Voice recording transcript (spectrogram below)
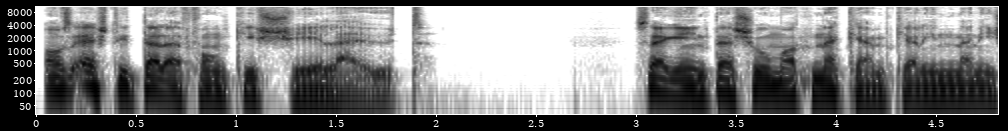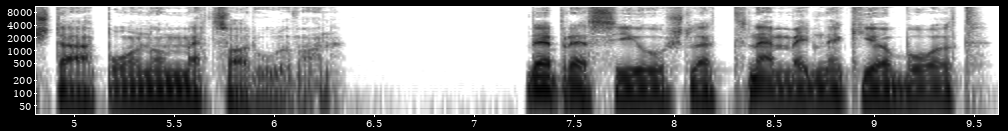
Az esti telefon kissé leüt. Szegény tesómat nekem kell innen is tápolnom, mert szarul van. Depressziós lett, nem megy neki a bolt,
